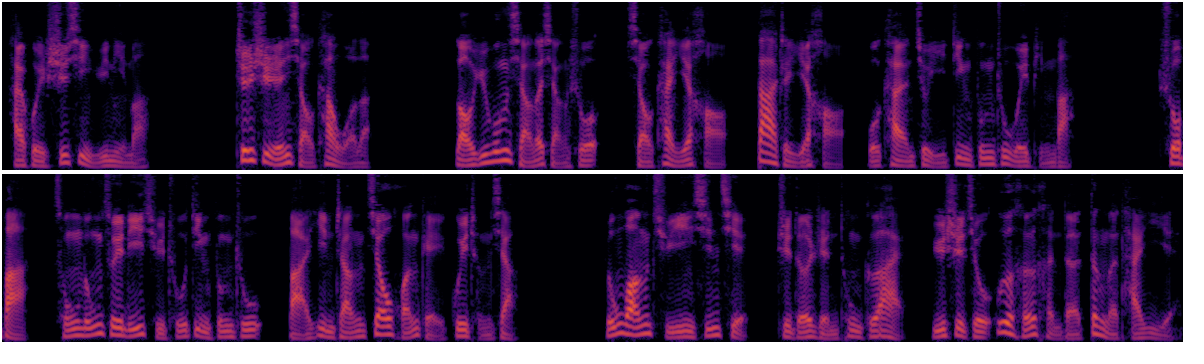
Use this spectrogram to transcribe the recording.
还会失信于你吗？真是人小看我了。”老渔翁想了想，说：“小看也好，大着也好，我看就以定风珠为凭吧。”说罢，从龙嘴里取出定风珠，把印章交还给龟丞相。龙王取印心切，只得忍痛割爱，于是就恶狠狠地瞪了他一眼。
